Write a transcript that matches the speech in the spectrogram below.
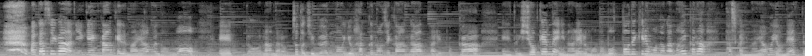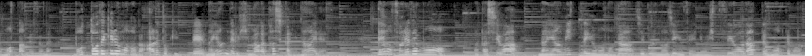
私が人間関係で悩むのもえー、っとなんだろうちょっと自分の余白の時間があったりとか、えー、っと一生懸命になれるもの没頭できるものがないから確かに悩むよねって思ったんですよね。没頭できるものがある時って悩んでる暇が確かにないです。でもそれでも私は悩みっていうものが自分の人生には必要だって思ってます。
